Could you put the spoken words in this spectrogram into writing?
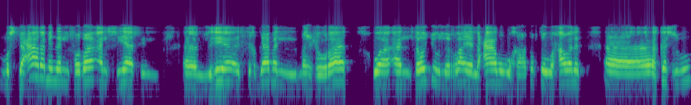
مستعارة من الفضاء السياسي اللي هي استخدام المنشورات والتوجه للرأي العام ومخاطبته ومحاولة كسبه.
